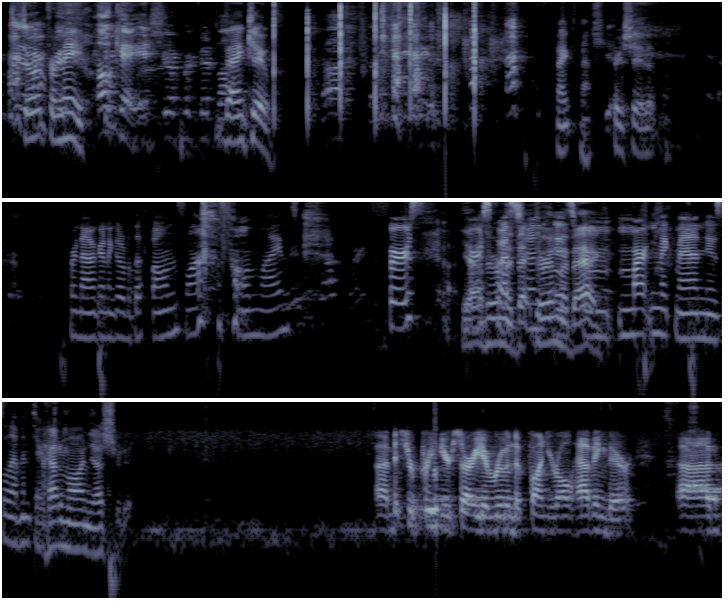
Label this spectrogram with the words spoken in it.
Do it for me. Okay, it's your for good luck. Thank you. Thank you. Thanks, man. Appreciate it. We're now going to go to the phones, li- phone lines. First, Yeah, first they're in my ba- question they're in my is bag. from Martin McMahon, News I 1130. had them on yesterday. Uh, Mr. Premier, sorry to ruin the fun you're all having there. Um,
